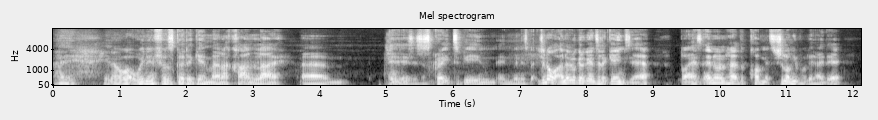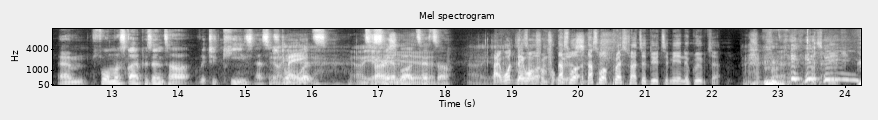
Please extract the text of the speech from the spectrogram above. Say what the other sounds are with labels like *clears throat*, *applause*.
Hey, you know what? Winning feels good again, man. I can't lie. Um, it- it's, it's just great to be in, in winners. But do you know what? I know we're going to go into the games, yeah? But has anyone heard the comments? Shalom, you probably heard it. Um, former Sky presenter Richard Keys had some Oh, strong yeah. words Oh, to say about Yeah. Teta. Like, what do they want from football? That's what that's what press tried to do to me in the group chat. *laughs* I.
